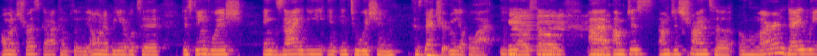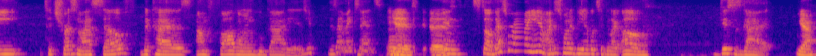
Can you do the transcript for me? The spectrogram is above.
I want to trust God completely. I want to be able to distinguish anxiety and intuition because that tripped me up a lot you know so mm-hmm. I, i'm just i'm just trying to learn daily to trust myself because i'm following who god is does that make sense mm-hmm. yes it does. and so that's where i am i just want to be able to be like oh this is god yeah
